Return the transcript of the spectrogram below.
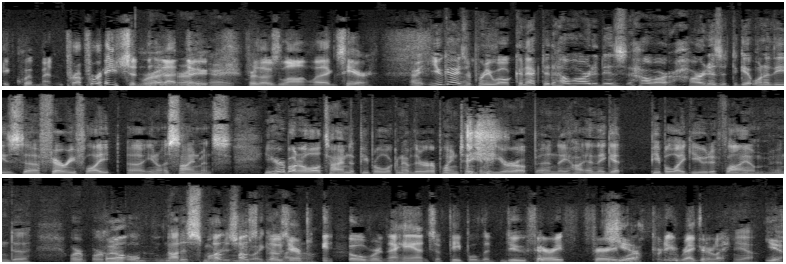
equipment and preparation Right, than I right, do right. for those long legs here. I mean, you guys are pretty well connected. How hard it is? How hard is it to get one of these uh, ferry flight, uh, you know, assignments? You hear about it all the time that people are looking to have their airplane taken to Europe, and they and they get people like you to fly them, and uh, or or Well, people not as smart Mo- as you. most of those I don't know. airplanes go over in the hands of people that do ferry ferry Yeah. work pretty regularly. Yeah. yeah.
